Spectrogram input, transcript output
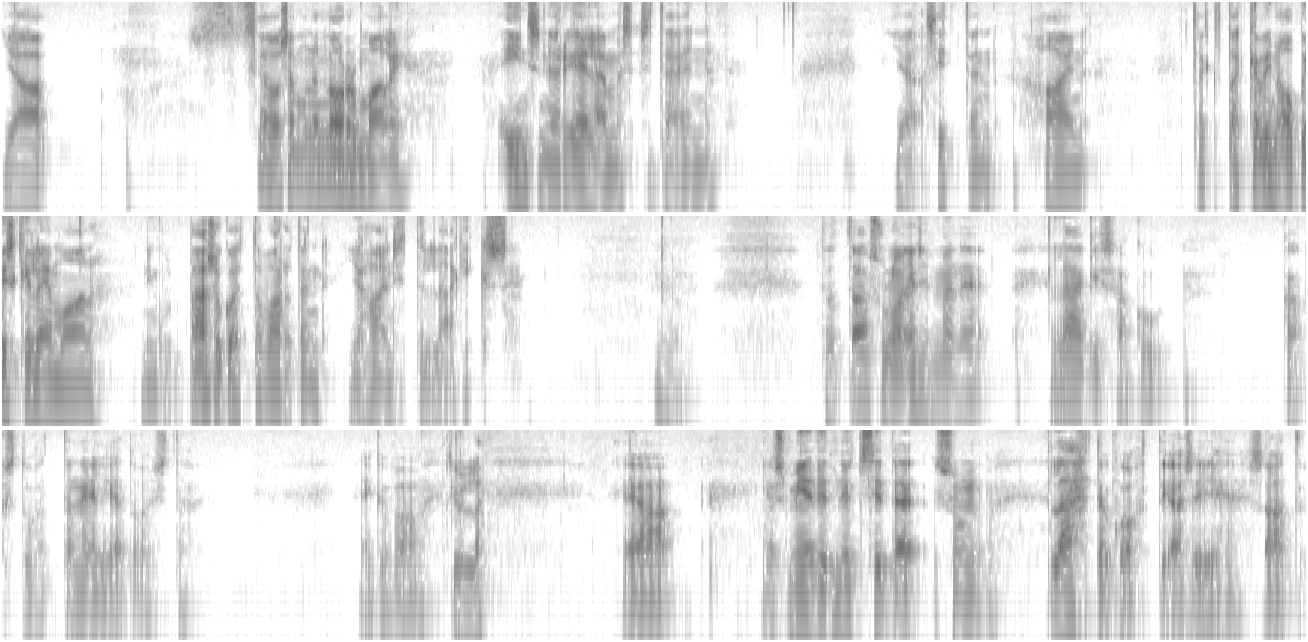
ja se on semmoinen normaali insinöörielämä sitä ennen. Ja sitten hain, tai, tai kävin opiskelemaan niin kuin pääsykoetta varten ja hain sitten lääkikseen. No. Tota, sulla on ensimmäinen lääkishaku 2014, eikö vaan? Kyllä. Ja jos mietit nyt sitä sun lähtökohtia siihen, saat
